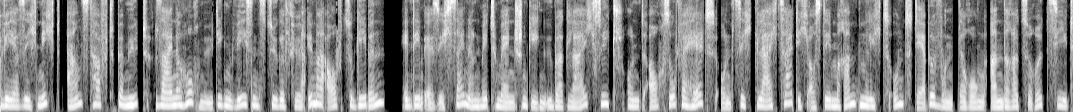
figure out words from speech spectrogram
Wer sich nicht ernsthaft bemüht seine hochmütigen Wesenszüge für immer aufzugeben, indem er sich seinen Mitmenschen gegenüber gleich sieht und auch so verhält und sich gleichzeitig aus dem Rampenlicht und der Bewunderung anderer zurückzieht,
